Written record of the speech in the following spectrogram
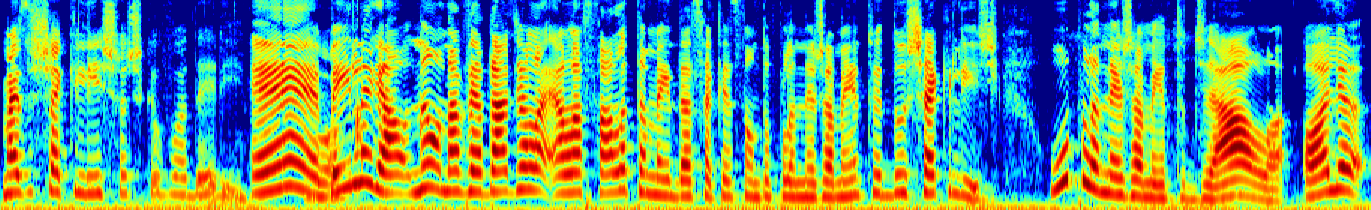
Mas o checklist acho que eu vou aderir. É, vou. bem legal. Não, na verdade, ela, ela fala também dessa questão do planejamento e do checklist. O planejamento de aula, olha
